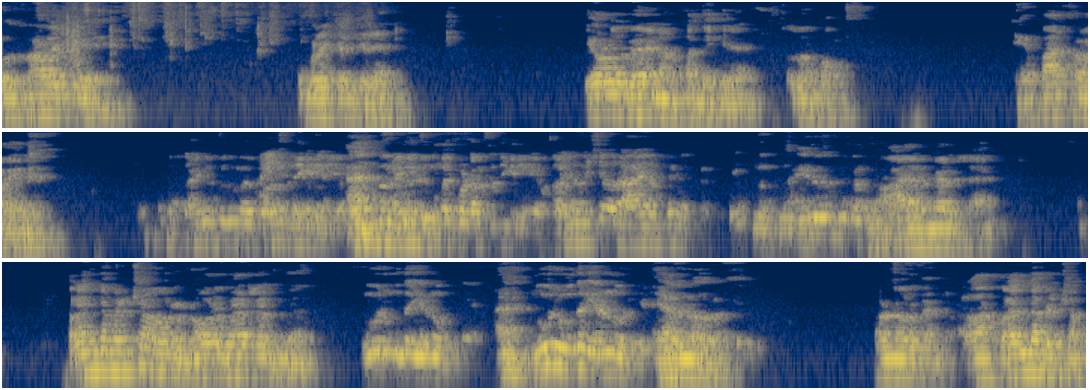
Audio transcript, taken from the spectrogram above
ஒரு நாளைக்கு உங்களை சொல்கிறேன் எவ்வளோ பேரை நான் சந்திக்கிறேன் சொல்லுங்க பார்ப்போம். நீங்கள் பார்த்த வகையில் ஐநூற்றுக்கும் மேற்பட்டவரை சந்திக்கிறீங்க. ஒரு நிமிஷம் ஒரு ஆயிரம் பேர். ஆயிரம் பேர் இல்லை குறைந்தபட்சம் ஒரு நூறு பேர்ல இருந்து நூறு முதல் இருநூறு? நூறு முதல் இருநூறு. இரநூறு. இரநூறு பேர். அதான் குறைந்தபட்சம்.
